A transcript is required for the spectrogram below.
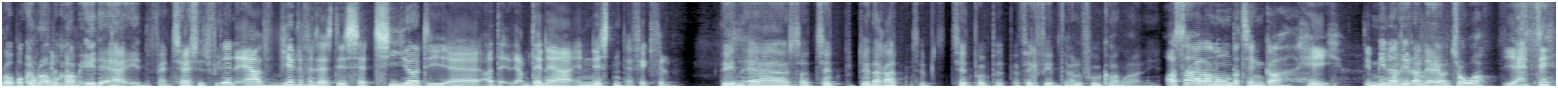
Robocop. Og Robocop 1 er en fantastisk film. Den er virkelig fantastisk. Det er satire, de er, og den, jamen, den er en næsten perfekt film. Den er så tæt, den er ret tæt, tæt på en per- perfekt film, det har du fuldkommen ret i. Og så er der nogen, der tænker, hey, det minder lidt om... lave en toer. Ja, det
